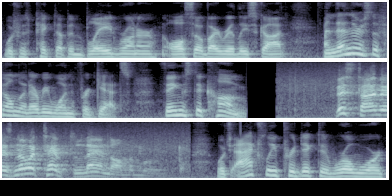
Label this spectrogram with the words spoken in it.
which was picked up in Blade Runner, also by Ridley Scott. And then there's the film that everyone forgets, Things to Come, this time there's no attempt to land on the moon. Which actually predicted World War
